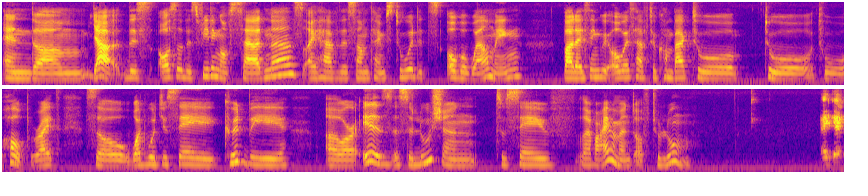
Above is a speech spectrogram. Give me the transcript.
and um, yeah, this also this feeling of sadness. I have this sometimes too. It it's overwhelming but I think we always have to come back to to to hope, right? So what would you say could be or is a solution to save the environment of Tulum? I get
